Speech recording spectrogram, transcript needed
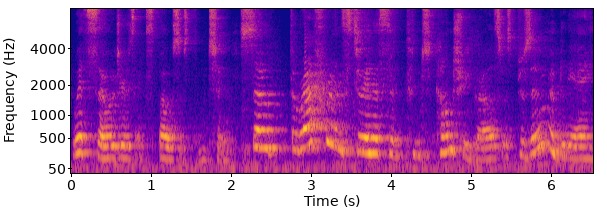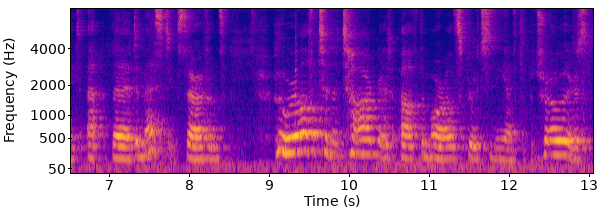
with soldiers exposes them to. So the reference to innocent country girls was presumably aimed at the domestic servants who were often a target of the moral scrutiny of the patrollers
